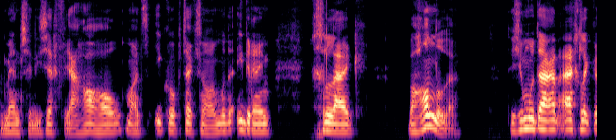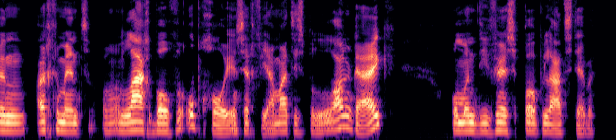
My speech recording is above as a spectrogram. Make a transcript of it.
mensen die zeggen van ja, ho, ho, maar het is equal protection, we moeten iedereen gelijk behandelen. Dus je moet daar eigenlijk een argument een laag bovenop gooien en zeggen van ja, maar het is belangrijk om een diverse populatie te hebben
